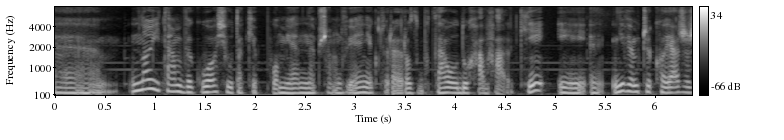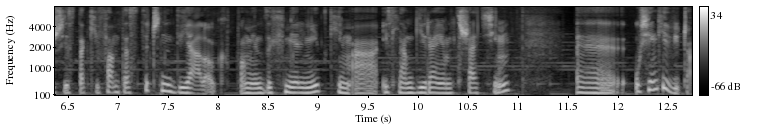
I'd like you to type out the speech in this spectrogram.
E, no i tam wygłosił takie płomienne przemówienie, które rozbudzało ducha walki. I e, nie wiem, czy kojarzysz, jest taki fantastyczny dialog pomiędzy Chmielnickim a Islam Girejem III u Sienkiewicza.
